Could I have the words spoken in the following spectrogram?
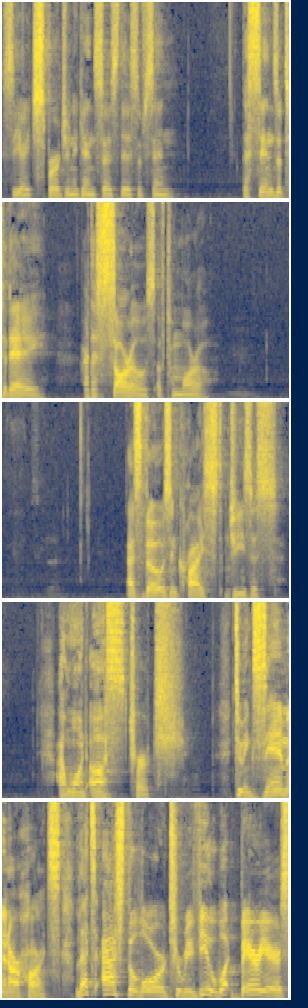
C.H. Spurgeon again says this of sin The sins of today are the sorrows of tomorrow. As those in Christ Jesus, I want us, church, to examine our hearts. Let's ask the Lord to reveal what barriers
